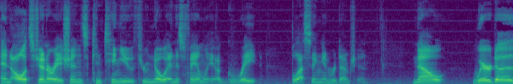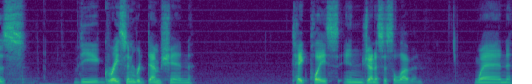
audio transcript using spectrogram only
and all its generations continue through Noah and his family, a great blessing and redemption. Now, where does the grace and redemption take place in Genesis 11 when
